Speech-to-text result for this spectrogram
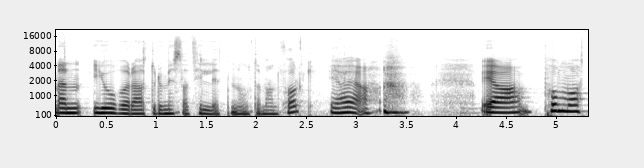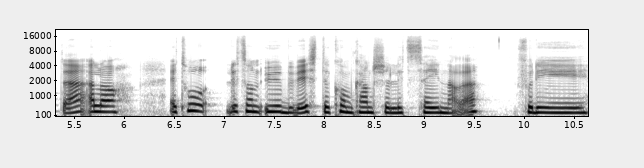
Men gjorde det at du mista tilliten til mannfolk? Ja, ja. ja, på en måte. Eller jeg tror litt sånn ubevisst. Det kom kanskje litt seinere. Fordi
